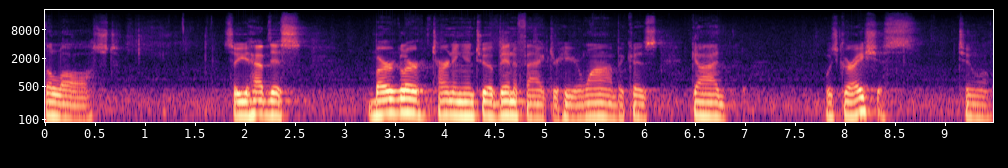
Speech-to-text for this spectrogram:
the lost. So you have this burglar turning into a benefactor here. Why? Because God was gracious to him.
